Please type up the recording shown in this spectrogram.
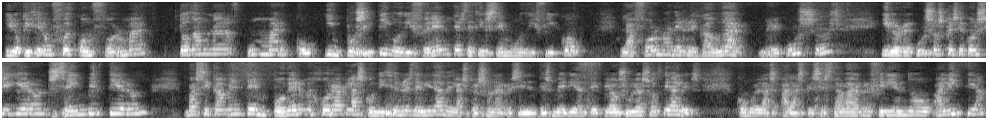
y lo que hicieron fue conformar todo un marco impositivo diferente, es decir, se modificó la forma de recaudar recursos y los recursos que se consiguieron se invirtieron básicamente en poder mejorar las condiciones de vida de las personas residentes mediante cláusulas sociales como las a las que se estaba refiriendo Alicia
